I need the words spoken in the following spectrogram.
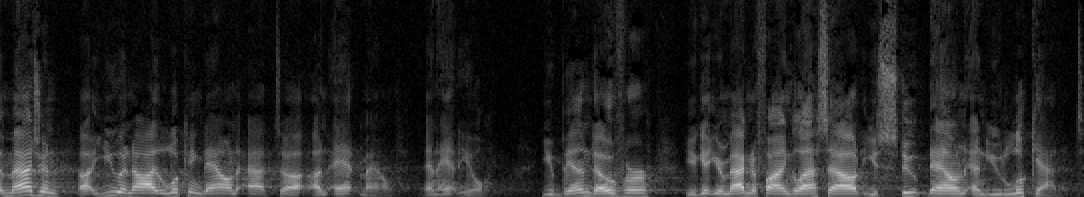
imagine uh, you and I looking down at uh, an ant mound, an ant hill. You bend over, you get your magnifying glass out, you stoop down, and you look at it.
